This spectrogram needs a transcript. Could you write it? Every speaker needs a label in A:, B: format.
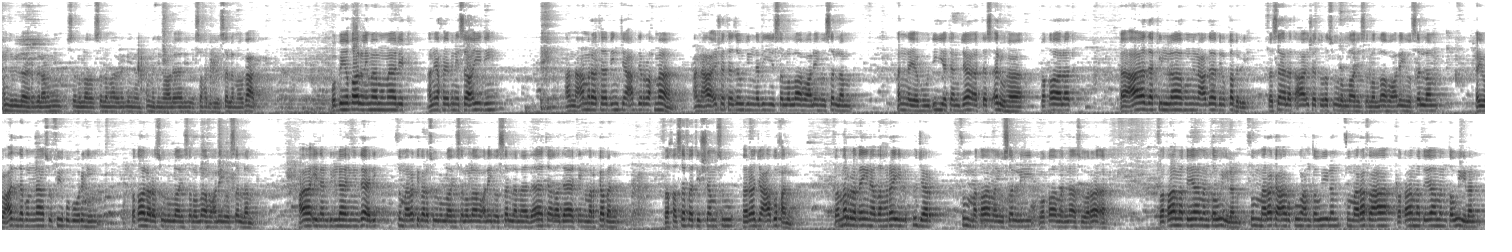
A: alxamdu lilaahi rabi اlcaalamiin sala allah wslm calaa nabiyina mxamedi wcala aalihi wasaxbihi wslm wbacd wbihi qaala alimaamu malik can yaxya bni saciidi can camrata binti cabdiraxmaan can caaishata zawji اnabiyi sala اllahu عalayhi wasalam ana yahuudiyata jaءat tas'aluha faqaalat acaadaki illaahu min cadaabi اlqabri fasa'lat caaishatu rasuula اllahi sala اllahu عalayhi wasalam fayucadabu اnnaasu fii qubuurihim faqaala rasuulu اllahi salى اllahu عalayhi wasalam caa'idan biاllahi min dalik ثuma rakiba rasuulu اllahi salى اllahu عalayhi wasalama data gadaatin markaban fakhasafat الshamsu farajaca duxan famara bayna dahray اlxujar ثuma qaama yuصlii waqaama الnaasu waraa'ah فqاma قiyاmا طويilا ثuma rakaca ركوعا طويilا ثuma rafaca faqاma قiyاmا طويilا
